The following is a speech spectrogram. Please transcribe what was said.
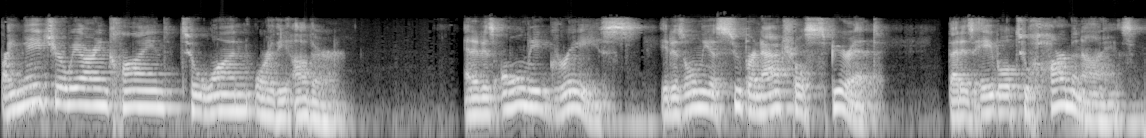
By nature, we are inclined to one or the other. And it is only grace, it is only a supernatural spirit that is able to harmonize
